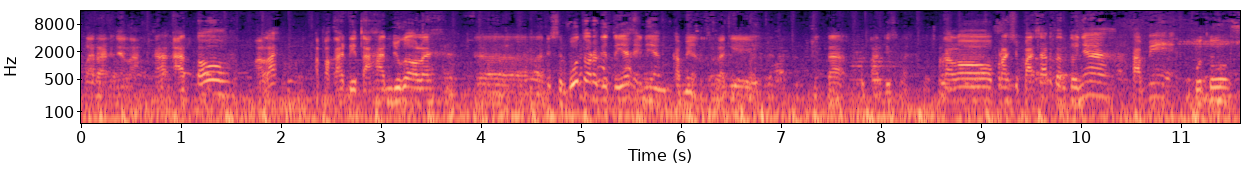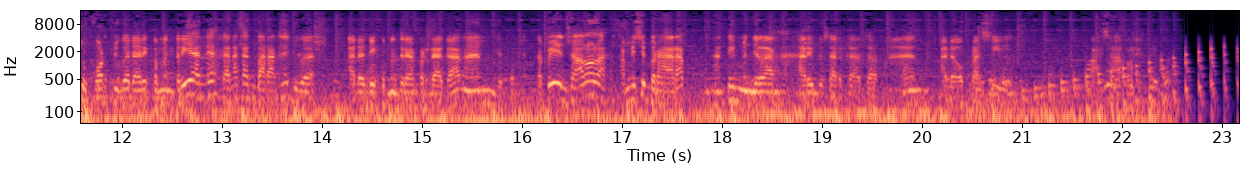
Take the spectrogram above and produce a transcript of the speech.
barangnya langka atau malah apakah ditahan juga oleh uh, distributor gitu ya ini yang kami lagi minta Kadis lah kalau operasi pasar tentunya kami butuh support juga dari kementerian ya karena kan barangnya juga ada di Kementerian Perdagangan gitu. Tapi insya Allah lah kami sih berharap nanti menjelang hari besar keagamaan ada operasi pasar.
